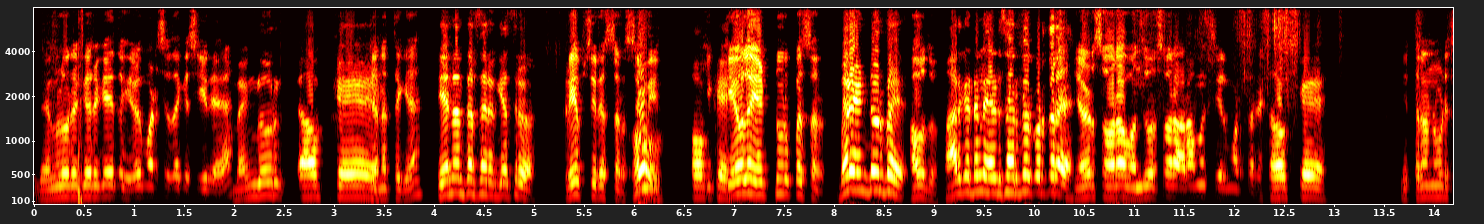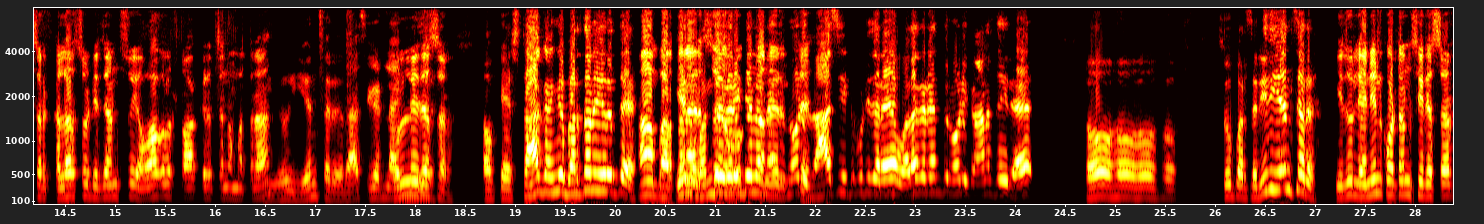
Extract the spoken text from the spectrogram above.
ಬೆಂಗಳೂರಿಗೆ ಇದು ಹೇಳಿ ಮಾಡಿಸಿದಾಗ ಸೀರೆ. ಬೆಂಗಳೂರು ಓಕೆ ಜನತೆಗೆ. ಏನಂತಾರೆ ಸರ್ ಹೆಸರು? ಕ್ರೇಪ್ ಸೀರೆ ಸರ್ ಕೇವಲ ಎಂಟ್ನೂರು ರೂಪಾಯಿ ಸರ್ ಬರೀ ಎಂಟ್ನೂರು ರೂಪಾಯಿ? ಹೌದು. ಮಾರ್ಕೆಟ್ ಅಲ್ಲಿ ಎರಡ್ ಸಾವಿರ ರೂಪಾಯಿ ಕೊಡ್ತಾರೆ. ಎರಡ್ ಸಾವಿರ ಒಂದೂವರೆ ಸಾವಿರ ಆರಾಮಾಗಿ ಸೇಲ್ ಮಾಡ್ತಾರೆ. ಓಕೆ ಈ ತರ ನೋಡಿ ಸರ್ ಕಲರ್ಸ್ ಡಿಸೈನ್ಸ್ ಯಾವಾಗಲೂ ಸ್ಟಾಕ್ ಇರುತ್ತೆ ನಮ್ಮ ಹತ್ರ. ಅಯ್ಯೋ ಏನ್ ಸರ್ ರಾಶಿ ಫುಲ್ ಇದೆ ಸರ್ ಓಕೆ ಸ್ಟಾಕ್ ಹಂಗೆ ಬರ್ತಾನೆ ಇರುತ್ತೆ. ಹಾ ಏನು ಒಂದೇ ವೆರೈಟಿ ನೋಡಿ. ರಾಶಿ ಇಟ್ಬಿಟ್ಟಿದ್ದಾರೆ ಒಳಗಡೆ ಅಂತ ನೋಡಿ ಕಾಣ್ತಾ ಇದೆ. ಓ ಹೋ ಹೋ ಹೋ. ಸೂಪರ್ ಸರ್ ಇದು ಏನ್ ಸರ್ ಇದು ಲೆನಿನ್ ಕಾಟನ್ ಸೀರೆ ಸರ್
